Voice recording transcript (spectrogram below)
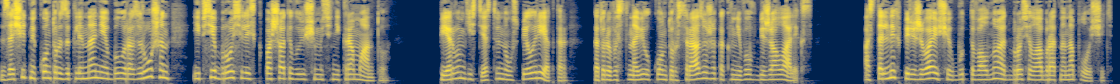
защитный контур заклинания был разрушен, и все бросились к пошатывающемуся некроманту. Первым, естественно, успел ректор, который восстановил контур сразу же, как в него вбежал Алекс. Остальных, переживающих, будто волной отбросило обратно на площадь.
